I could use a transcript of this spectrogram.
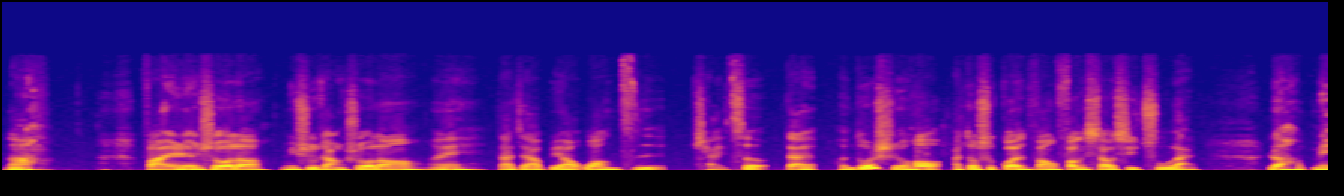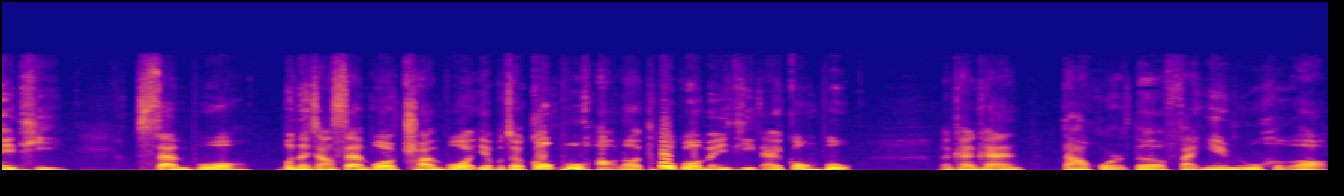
那发言人说了，秘书长说了，哎，大家不要妄自揣测。但很多时候啊，都是官方放消息出来，让媒体散播，不能讲散播，传播也不对，公布好了，透过媒体来公布，来看看。大伙儿的反应如何哦？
